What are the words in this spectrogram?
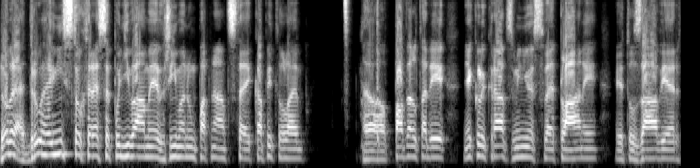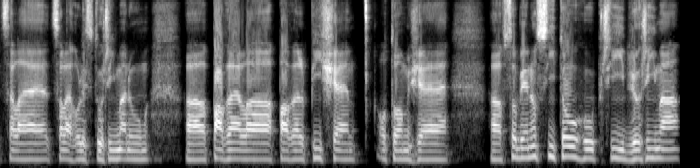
Dobré, druhé místo, které se podíváme, je v Římanům 15. kapitole. Eh, Pavel tady několikrát zmiňuje své plány, je to závěr celé, celého listu Římanům. Eh, Pavel, Pavel píše o tom, že eh, v sobě nosí touhu přijít do Říma,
